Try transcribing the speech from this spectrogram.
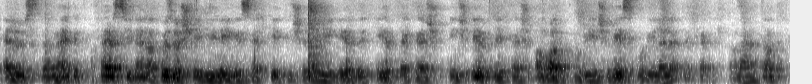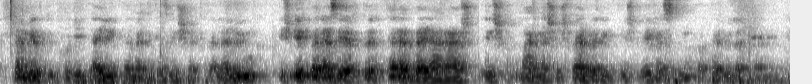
előzte meg. A felszínen a közösségi régészet képviselői érdekes és értékes avarkori és részkori leleteket találtak. Reméltük, hogy itt elit temetkezésekre lelünk, és éppen ezért terepbejárást és mágneses felderítést végeztünk a területen.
